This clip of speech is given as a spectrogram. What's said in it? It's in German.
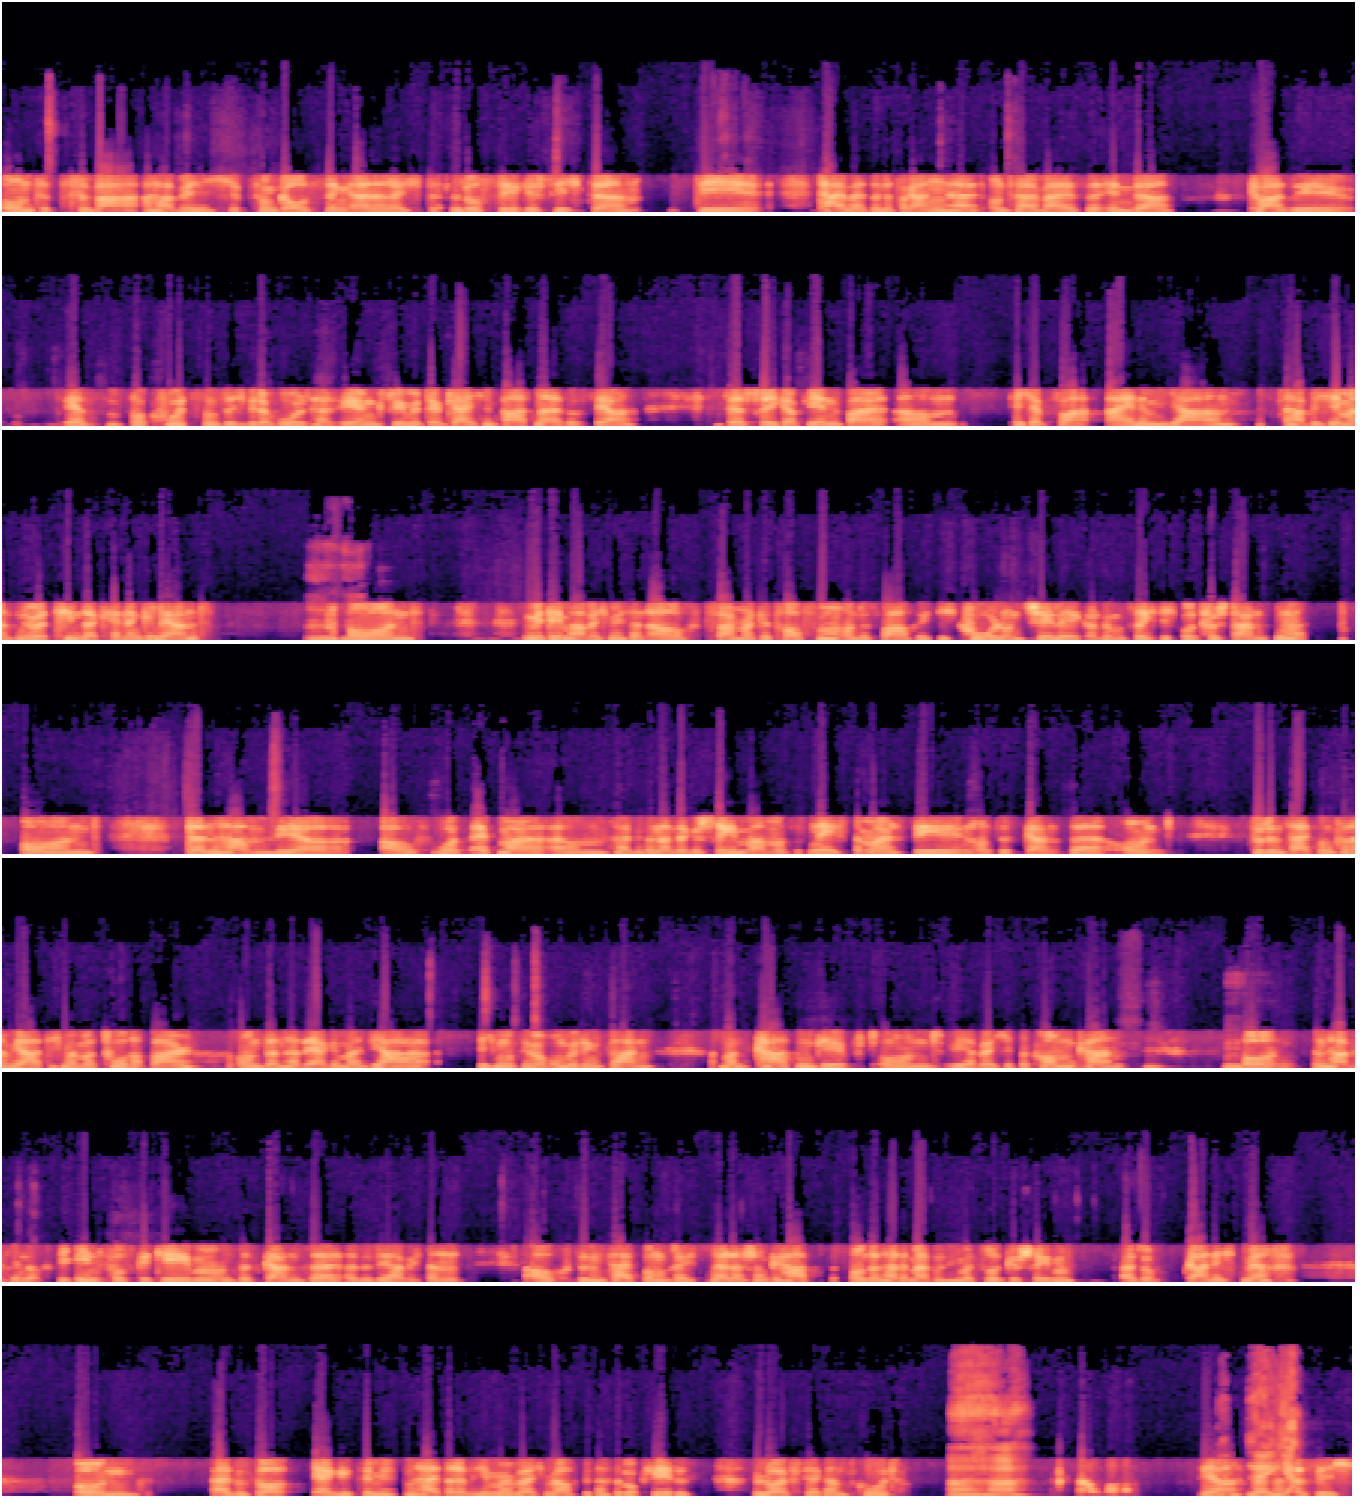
Und zwar habe ich zum Ghosting eine recht lustige Geschichte, die teilweise in der Vergangenheit und teilweise in der quasi erst vor kurzem sich wiederholt hat irgendwie mit dem gleichen Partner, also sehr, sehr schräg auf jeden Fall. Ähm, ich habe vor einem Jahr habe ich jemanden über Tinder kennengelernt mhm. und mit dem habe ich mich dann auch zweimal getroffen und es war auch richtig cool und chillig und wir haben uns richtig gut verstanden. Und dann haben wir auf WhatsApp mal ähm, halt miteinander geschrieben, haben uns das nächste Mal sehen und das Ganze. Und zu dem Zeitpunkt von einem Jahr hatte ich meinen Matura-Ball und dann hat er gemeint, ja, ich muss ihm auch unbedingt sagen, wann es Karten gibt und wie er welche bekommen kann. Mhm. Und dann habe ich ihm noch die Infos gegeben und das Ganze, also die habe ich dann auch zu dem Zeitpunkt recht schneller schon gehabt und dann hat er mir einfach nicht mehr zurückgeschrieben. Also gar nicht mehr. Und also so irgendwie ziemlich einen heiteren Himmel, weil ich mir auch gedacht habe, okay, das läuft ja ganz gut. Aha. Aber ja, dann Na, hat er sich.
